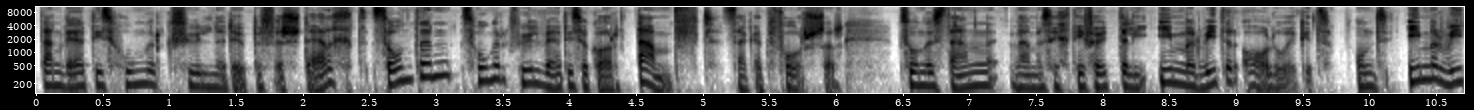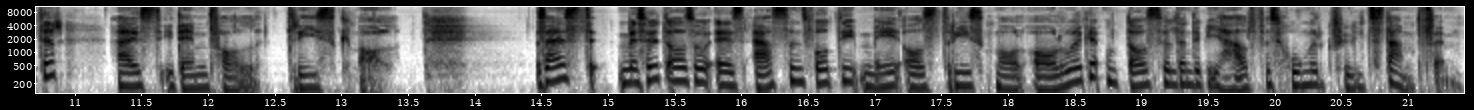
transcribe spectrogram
dann wird das Hungergefühl nicht etwa verstärkt, sondern das Hungergefühl wird sogar dämpft, sagen die Forscher. Besonders dann, wenn man sich die Fotos immer wieder anschaut. Und immer wieder heisst in dem Fall 30 Mal. Das heisst, man sollte also ein Essensfoto mehr als 30 Mal anschauen und das soll dann dabei helfen, das Hungergefühl zu dämpfen.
